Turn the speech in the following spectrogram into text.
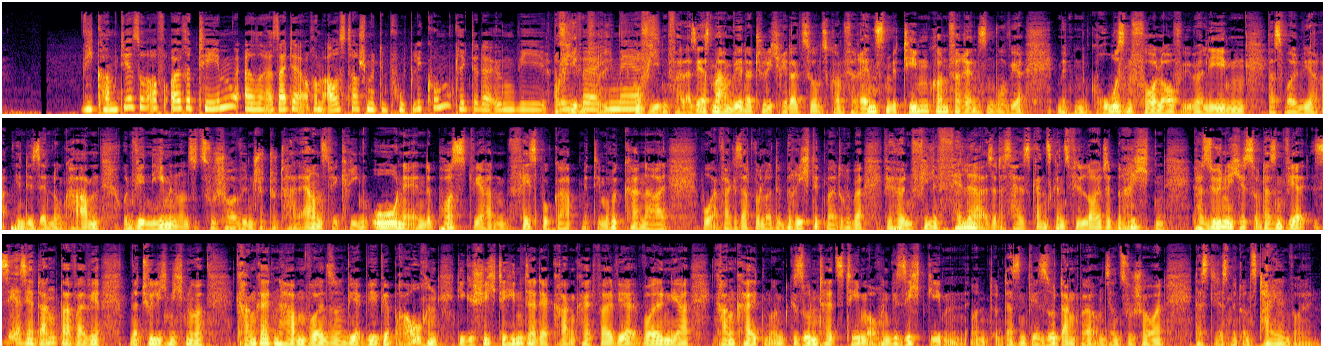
Wie kommt ihr so auf eure Themen? Also seid ihr auch im Austausch mit dem Publikum? Kriegt ihr da irgendwie Briefe, E-Mails? Auf jeden Fall. Also erstmal haben wir natürlich Redaktionskonferenzen mit Themenkonferenzen, wo wir mit einem großen Vorlauf überlegen, was wollen wir in die Sendung haben. Und wir nehmen unsere Zuschauerwünsche total ernst. Wir kriegen ohne Ende Post. Wir haben Facebook gehabt mit dem Rückkanal, wo einfach gesagt wurde, Leute, berichtet mal drüber. Wir hören viele Fälle. Also das heißt, ganz, ganz viele Leute berichten Persönliches. Und da sind wir sehr, sehr dankbar, weil wir natürlich nicht nur Krankheiten haben wollen, sondern wir, wir, wir brauchen brauchen die Geschichte hinter der Krankheit, weil wir wollen ja Krankheiten und Gesundheitsthemen auch ein Gesicht geben. Und, und da sind wir so dankbar unseren Zuschauern, dass die das mit uns teilen wollen.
